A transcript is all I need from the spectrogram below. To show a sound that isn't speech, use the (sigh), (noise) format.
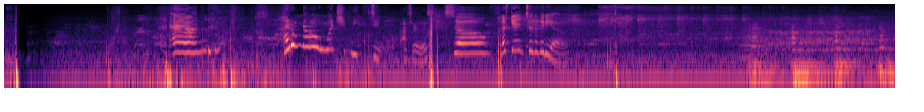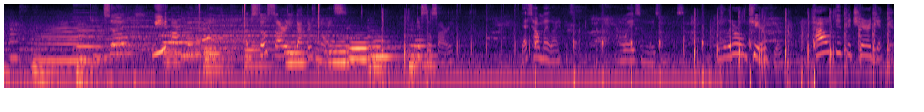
And I don't know what should we do after this. So let's get into the video. So we are gonna be. I'm so sorry that there's noise. I'm just so sorry. That's how my life is. Noise, noise, noise. There's a literal chair here. How did the chair get there?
